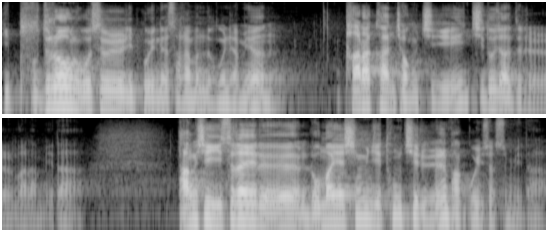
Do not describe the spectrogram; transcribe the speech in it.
이 부드러운 옷을 입고 있는 사람은 누구냐면 타락한 정치 지도자들을 말합니다. 당시 이스라엘은 로마의 식민지 통치를 받고 있었습니다.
